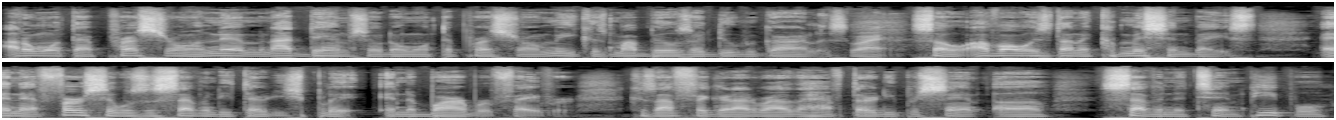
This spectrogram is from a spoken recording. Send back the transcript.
I don't want that pressure on them, and I damn sure don't want the pressure on me because my bills are due regardless. Right. So I've always done a commission based. And at first it was a 70 30 split in the barber favor because I figured I'd rather have 30% of seven to 10 people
